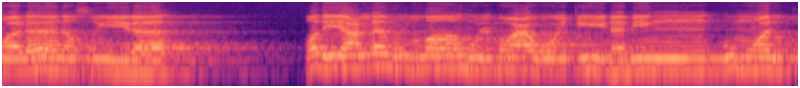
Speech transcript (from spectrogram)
ولا نصيرا. قد يعلم الله المعوقين منكم والقائلين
